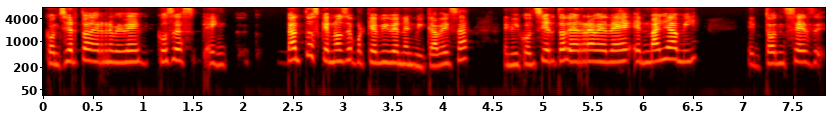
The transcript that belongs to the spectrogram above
concierto de RBD, cosas, tantos que no sé por qué viven en mi cabeza, en el concierto de RBD en Miami. Entonces,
